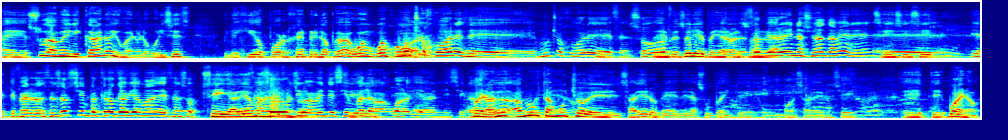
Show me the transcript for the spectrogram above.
eh, sudamericano y bueno, los gurises elegidos por Henry López, buen, buen jugador. Muchos jugadores de muchos jugadores de defensor. De Defensor y de Peñarol Defensor, son la- Peñarol y Nacional también, ¿eh? Sí, sí, sí. Eh, Bien, de- pero defensor siempre creo que había más de defensor. Sí, había más de defensor. defensor. últimamente siempre Sí. a la vanguardia en ese caso. Bueno, a mí, a mí me gusta mucho el zaguero que de la sub-20, es un buen zaguero. Sí. Este, bueno,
